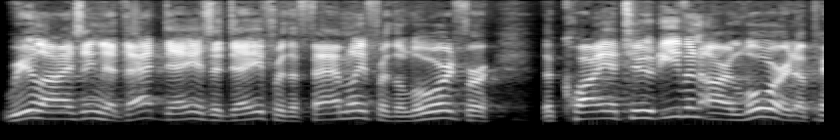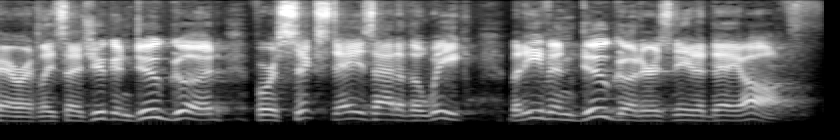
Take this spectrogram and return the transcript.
realizing that that day is a day for the family, for the Lord, for the quietude. Even our Lord apparently says you can do good for six days out of the week, but even do gooders need a day off.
